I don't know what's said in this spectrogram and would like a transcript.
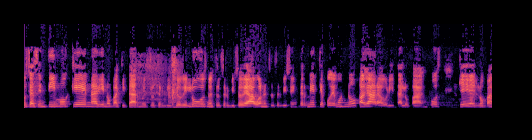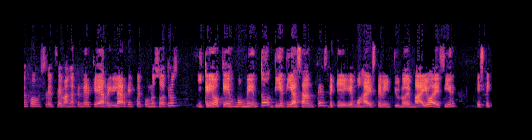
O sea, sentimos que nadie nos va a quitar nuestro servicio de luz, nuestro servicio de agua, nuestro servicio de internet, que podemos no pagar ahorita los bancos, que los bancos se, van a tener que arreglar después con nosotros. Y creo que es un momento, 10 días antes de que lleguemos a este 21 de mayo, a decir, este,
